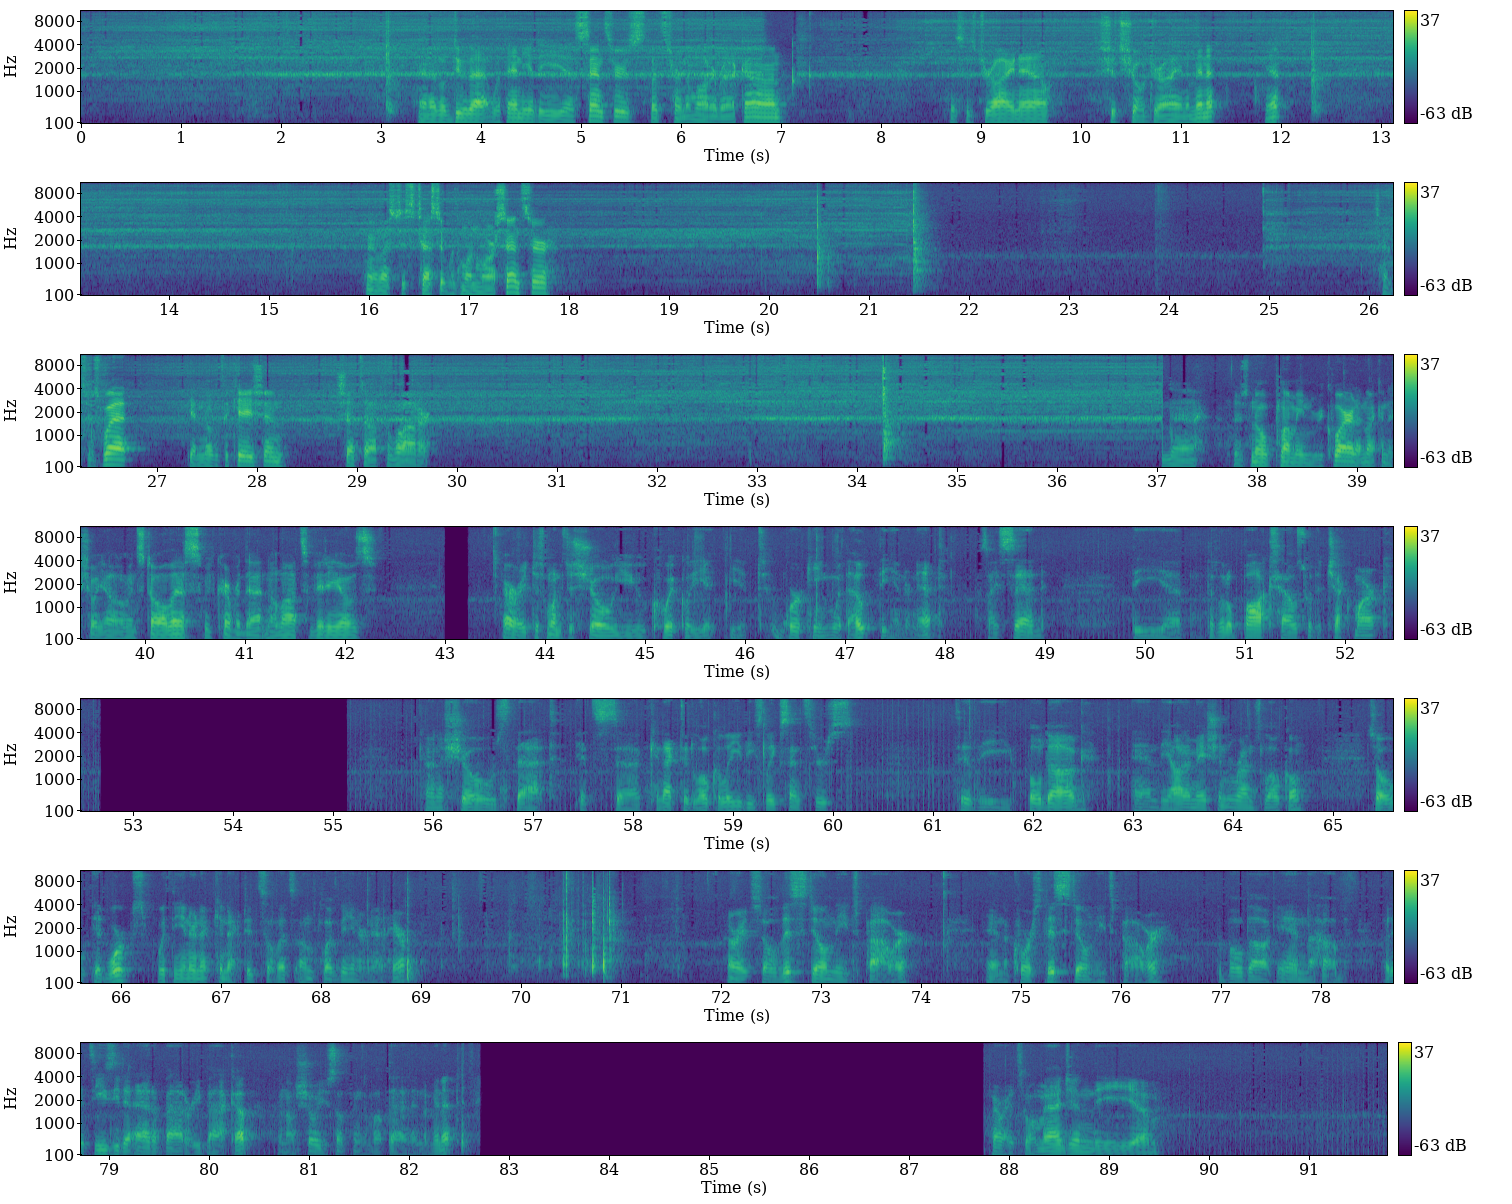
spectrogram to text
And it'll do that with any of the uh, sensors. Let's turn the water back on. This is dry now. Should show dry in a minute. Yep. And let's just test it with one more sensor. Sensor's wet, get a notification, shuts off the water. And, uh, there's no plumbing required. I'm not going to show you how to install this. We've covered that in a lots of videos. Alright, just wanted to show you quickly it, it, working without the internet. As I said, the, uh, the little box house with a check mark kind of shows that it's uh, connected locally, these leak sensors, to the Bulldog and the automation runs local. So it works with the internet connected, so let's unplug the internet here. Alright, so this still needs power. And of course this still needs power, the Bulldog and the hub. But it's easy to add a battery backup, and I'll show you something about that in a minute. Alright, so imagine the um,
